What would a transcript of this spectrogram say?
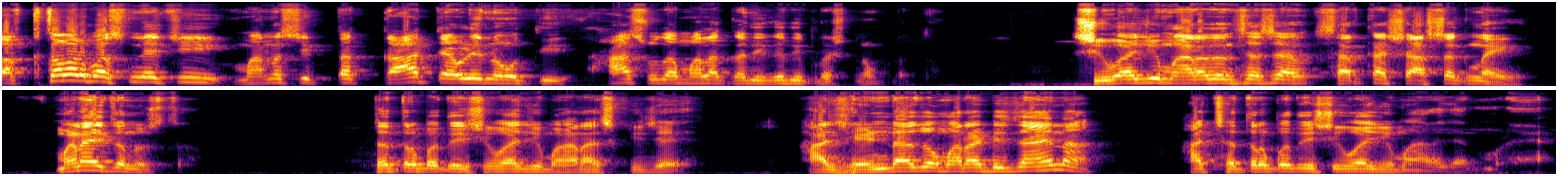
तख्तावर बसण्याची मानसिकता का त्यावेळी नव्हती हा सुद्धा मला कधी कधी प्रश्न पडतो. शिवाजी महाराजांचा सारखा शासक नाही. म्हणायचं नुसतं. छत्रपती शिवाजी महाराज की जय. हा झेंडा जो मराठीचा आहे ना हा छत्रपती शिवाजी महाराजांमुळे आहे.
